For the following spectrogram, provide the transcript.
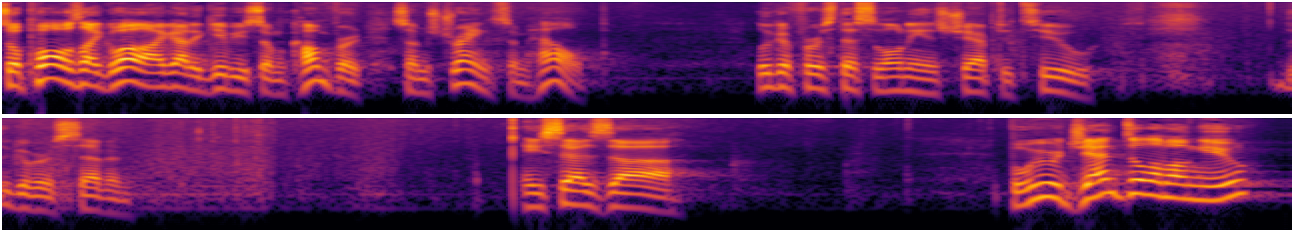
So Paul's like, well, I got to give you some comfort, some strength, some help. Look at 1 Thessalonians chapter 2. Look at verse 7. He says, uh, But we were gentle among you,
